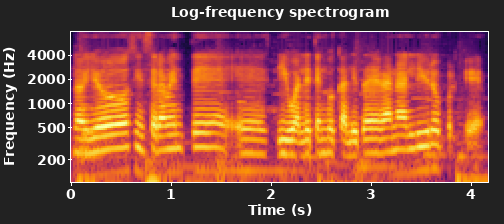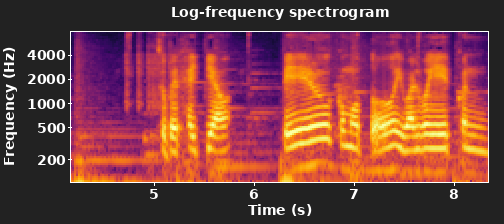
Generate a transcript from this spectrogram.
No, yo sinceramente eh, igual le tengo caleta de ganas al libro porque súper hypeado, pero como todo, igual voy a ir con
